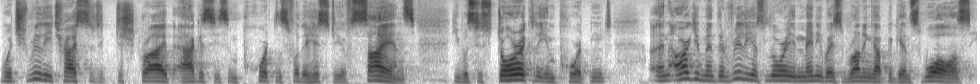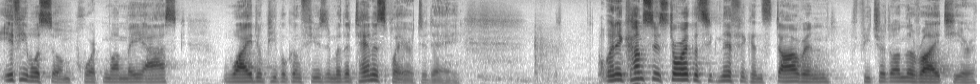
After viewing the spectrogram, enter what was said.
which really tries to describe Agassiz's importance for the history of science. He was historically important, an argument that really has Lurie in many ways running up against walls. If he was so important, one may ask, why do people confuse him with a tennis player today? When it comes to historical significance, Darwin, featured on the right here,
